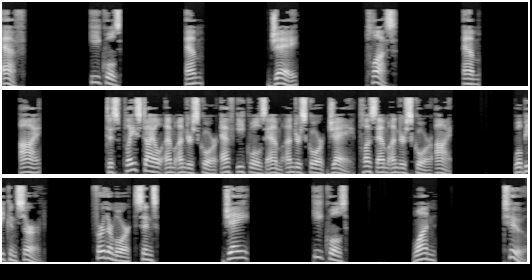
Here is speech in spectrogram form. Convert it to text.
f equals m j plus m i display style m underscore f equals m underscore j plus m underscore i will be conserved. Furthermore, since j equals 1 2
